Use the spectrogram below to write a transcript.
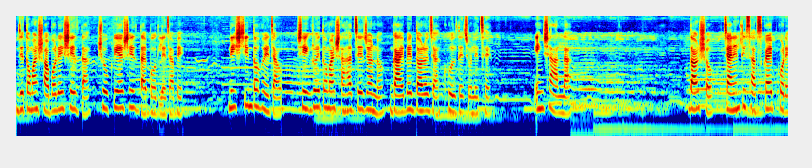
যে তোমার সবরের সেজদা, সক্রিয়ার সেজদায় বদলে যাবে। নিশ্চিন্ত হয়ে যাও, শীঘ্রই তোমার সাহায্যের জন্য গায়েবের দরজা খুলতে চলেছে। ইনশাআল্লাহ। দর্শক, চ্যানেলটি সাবস্ক্রাইব করে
